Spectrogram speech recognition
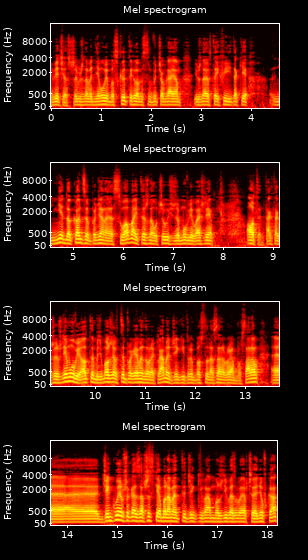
wiecie z czym, już nawet nie mówię, bo skrypty chyba wyciągają już nawet w tej chwili takie nie do końca powiedziane słowa i też nauczyły się, że mówię właśnie o tym, tak? Także już nie mówię o tym, być może w tym programie będą reklamy, dzięki którym po prostu następny program powstaną. Eee, dziękuję przy okazji za wszystkie abonamenty, dzięki Wam możliwe jest moja wcieleniówka,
